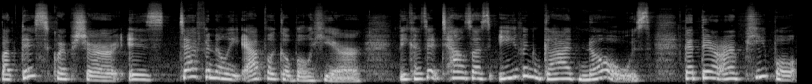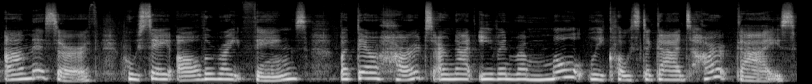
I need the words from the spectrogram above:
But this scripture is definitely applicable here because it tells us even God knows that there are people on this earth who say all the right things, but their hearts are not even remotely close to God's heart, guys,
